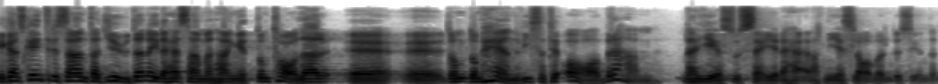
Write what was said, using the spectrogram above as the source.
Det är ganska intressant att judarna i det här sammanhanget de talar, eh, eh, de, de hänvisar till Abraham när Jesus säger det här att ni är slavar under synden.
